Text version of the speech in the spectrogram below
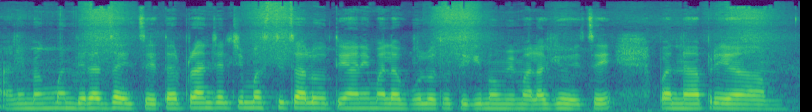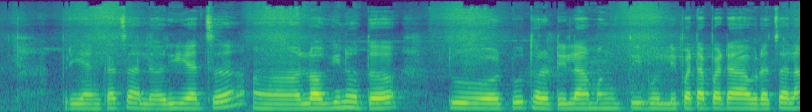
आणि मग मंदिरात जायचं आहे तर प्रांजलची मस्ती चालू होती आणि मला बोलत होती की मम्मी मला घ्यायचं आहे पण प्रिया प्रियांका चालं रियाचं लॉग इन होतं. टू टू थर्टीला मग ती बोलली पटापटा आवरा चला.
